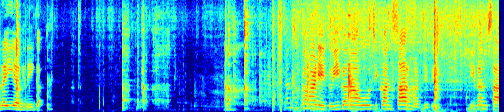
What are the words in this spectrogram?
ಡ್ರೈ ಆಗಿದೆ ಈಗ. ಸುಕ್ಕ ಮಾಡಿ ಆಯಿತು. ಈಗ ನಾವು ಚಿಕನ್ ಸಾರು ಮಾಡ್ತಿದ್ದೀವಿ ಇದನ್ನು ಸಹ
